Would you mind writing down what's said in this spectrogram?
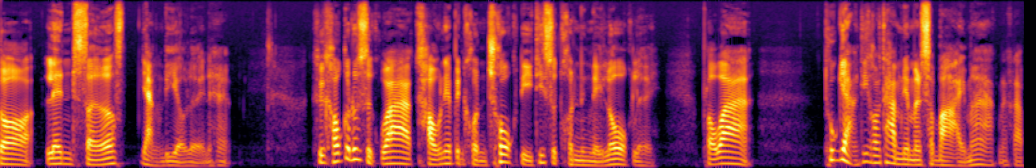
ก็เล่นเซิร์ฟอย่างเดียวเลยนะฮะ คือเขาก็รู้สึกว่าเขาเนี่ยเป็นคนโชคดีที่สุดคนหนึ่งในโลกเลย เพราะว่าทุกอย่างที่เขาทำเนี่ยมันสบายมากนะครับ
